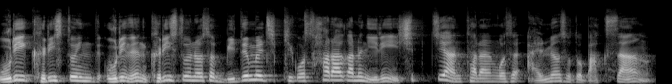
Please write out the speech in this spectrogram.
우리 그리스도인 우리는 그리스도인으로서 믿음을 지키고 살아가는 일이 쉽지 않다라는 것을 알면서도 막상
